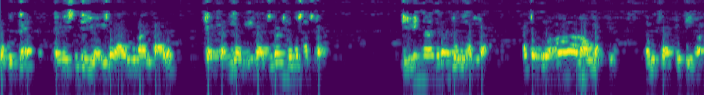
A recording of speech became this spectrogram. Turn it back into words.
මොකද මේ විශ්වදේ යෝගිල රාජකුමාරී කාල කැප්ටන්ලා මේ රාජුන්ට ලොකු සතුටක්. දෙවියන්ාදර ලොකු සතුටක්. අතෝවා මවුලක්. අනිත් පැත්තේ තියෙනවා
